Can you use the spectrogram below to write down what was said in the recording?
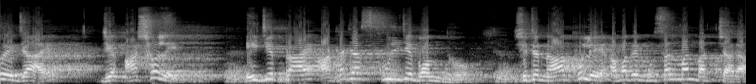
হয়ে যায় যে আসলে এই যে প্রায় আট হাজার স্কুল যে বন্ধ, সেটা না খুলে আমাদের মুসলমান বাচ্চারা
